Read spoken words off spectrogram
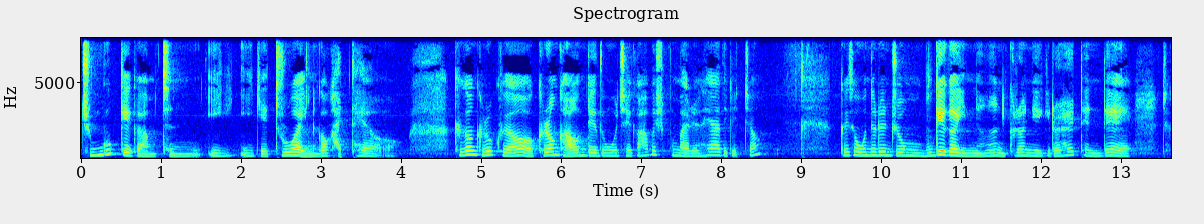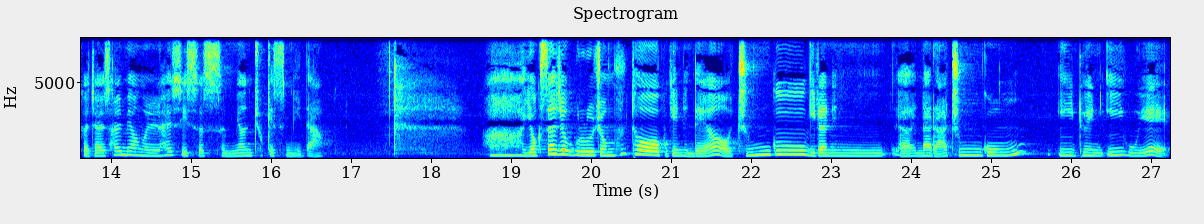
중국계가 아무튼 이, 이게 들어와 있는 것 같아요. 그건 그렇고요. 그런 가운데도 뭐 제가 하고 싶은 말을 해야 되겠죠. 그래서 오늘은 좀 무게가 있는 그런 얘기를 할 텐데 제가 잘 설명을 할 수 있었으면 좋겠습니다. 아, 역사적으로 좀 훑어보겠는데요. 중국이라는 아, 나라, 중공 이 된 이후에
